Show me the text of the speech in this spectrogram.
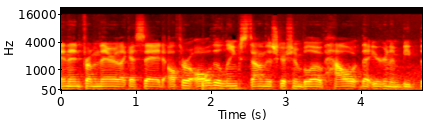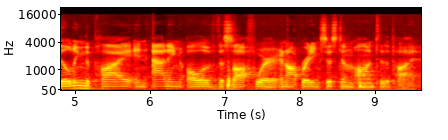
and then from there, like I said, I'll throw all the links down in the description below of how that you're gonna be building the Pi and adding all of the software and operating system onto the Pi.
